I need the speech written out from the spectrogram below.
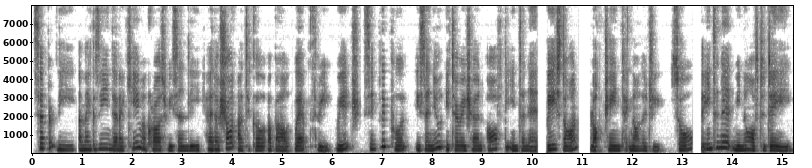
Separately, a magazine that I came across recently had a short article about Web3, which, simply put, is a new iteration of the internet based on blockchain technology. So, the internet we know of today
